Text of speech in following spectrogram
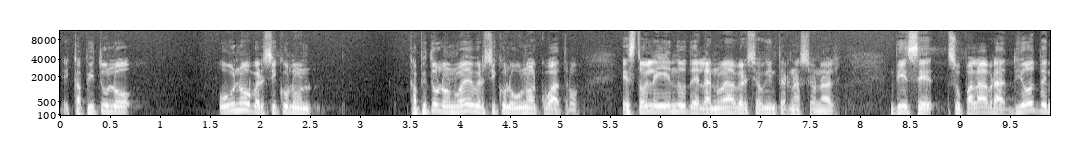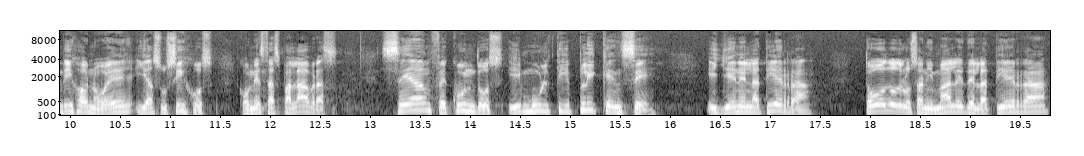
Eh, capítulo 1, versículo, capítulo 9, versículo 1 al 4. Estoy leyendo de la nueva versión internacional dice su palabra, Dios bendijo a Noé y a sus hijos con estas palabras, sean fecundos y multiplíquense y llenen la tierra. Todos los animales de la tierra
